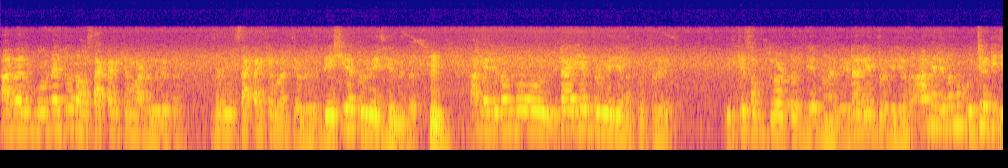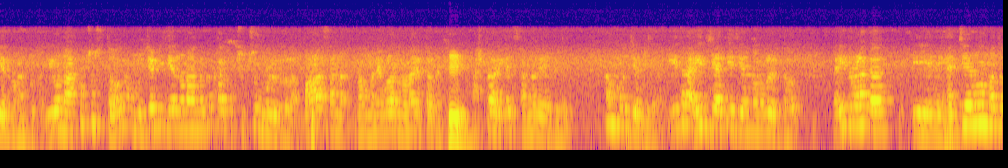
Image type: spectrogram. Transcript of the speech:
ಆಮೇಲೆ ಮೂರನೇದ್ದು ನಾವು ಸಾಕಾಣಿಕೆ ಮಾಡೋದ್ರಿ ಇದು ಸಾಕಾಣಿಕೆ ಮಾಡ್ತೀವಿ ದೇಶೀಯ ತುರುವೆ ಜೇನು ಇದು. ಆಮೇಲೆ ಇದೊಂದು ಇಟಾಲಿಯನ್ ತುರುವೆ ಜೇನು ಅಂತ ಬರ್ತದೆ ರೀ. ಇದಕ್ಕೆ ಸ್ವಲ್ಪ ದೊಡ್ಡ ಜೇನು ನೊಣ ಇದೆ ಇಟಾಲಿಯನ್ ತುಡುವೆ ಜೇನು ಆಮೇಲೆ ಇನ್ನೊಂದು ಮುಜ್ಜಂಟಿ ಜೇನು ನೊಣ ಬರ್ತದೆ ಇವು ನಾಲ್ಕು ಚುಚ್ತಾವ ಮುಜ್ಜಂಟಿ ಜೇನು ಅನ್ನೋದು ಅಂದ್ರೆ ಸ್ವಲ್ಪ ಚುಚ್ಚು ಮುಳು ಇರೋದಿಲ್ಲ ಭಾಳ ಸಣ್ಣ ನಮ್ಮ ಮನೆಗಳ ನೊಣ ಇರ್ತಾವೆ ಅಷ್ಟು ಅದಕ್ಕೆ ಸಣ್ಣದೇ ಇರ್ತದೆ ನಮ್ಮ ಮುಜ್ಜಂಟಿ ಜೇನು ಈ ಥರ ಐದು ಜಾತಿಯ ಜೇನುನೊಣಗಳು ಇರ್ತಾವೆ ಐದರೊಳಗೆ ಈ ಹೆಜ್ಜೆನು ಮತ್ತು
